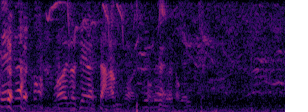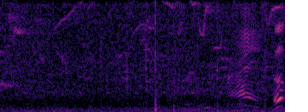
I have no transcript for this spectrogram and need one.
เจ็บแล้วโอ้ยเราเช็คละสามไปปุ๊บ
